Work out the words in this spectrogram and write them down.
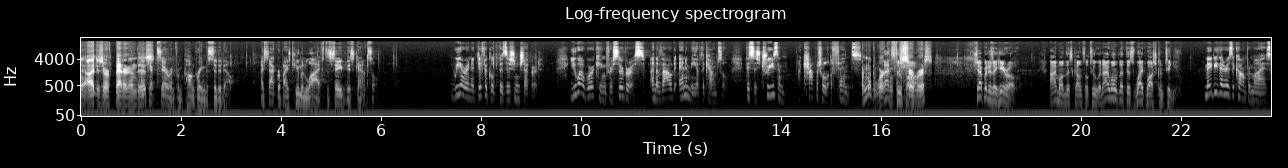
Yeah, I deserve better than this. I kept Saren from conquering the Citadel. I sacrificed human lives to save this council. We are in a difficult position, Shepard. You are working for Cerberus, an avowed enemy of the Council. This is treason, a capital offense. I'm not working That's for. Cerberus. Shepard is a hero. I'm on this council too, and I won't let this whitewash continue. Maybe there is a compromise,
